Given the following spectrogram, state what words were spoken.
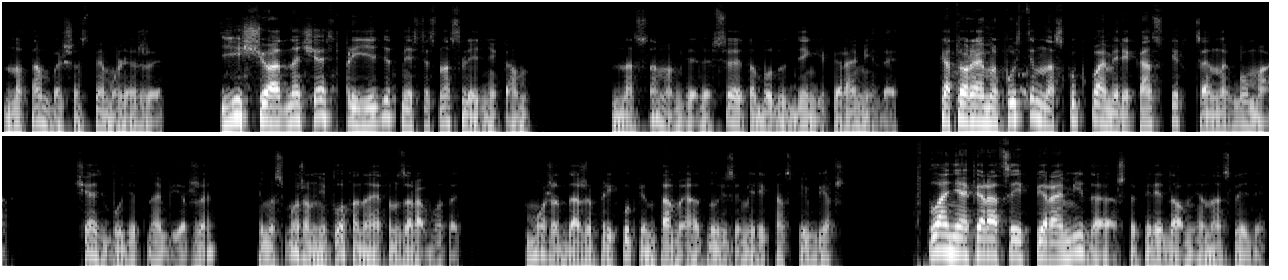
но там в большинстве муляжи. Еще одна часть приедет вместе с наследником. На самом деле все это будут деньги пирамиды, которое мы пустим на скупку американских ценных бумаг. Часть будет на бирже, и мы сможем неплохо на этом заработать. Может, даже прикупим там и одну из американских бирж. В плане операции «Пирамида», что передал мне наследник,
